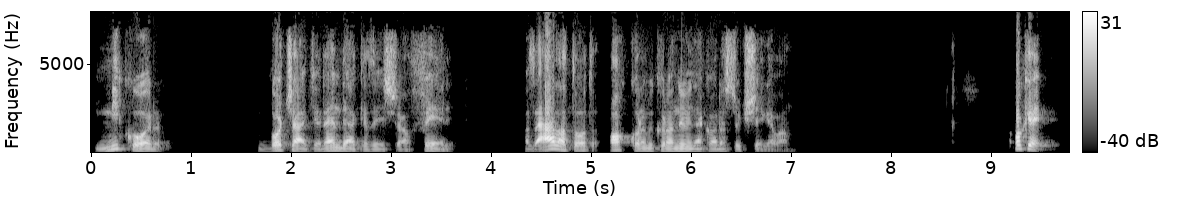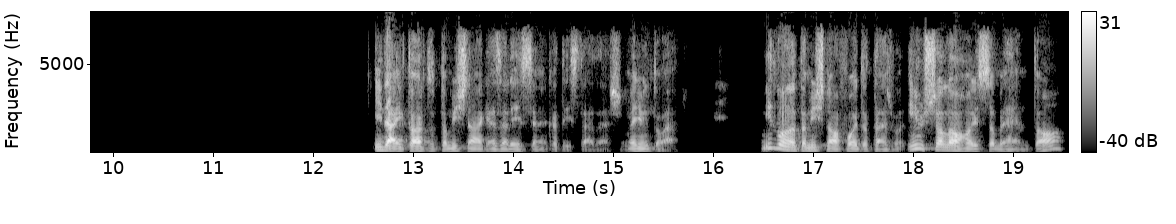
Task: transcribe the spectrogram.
mikor bocsátja rendelkezésre a férj az állatot, akkor, amikor a nőnek arra szüksége van. Oké. Okay. Idáig tartott a Misnának ez a részének a tisztázása. Megyünk tovább. Mit mondott a Misna a folytatásban? Imsala hajsza behemta,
